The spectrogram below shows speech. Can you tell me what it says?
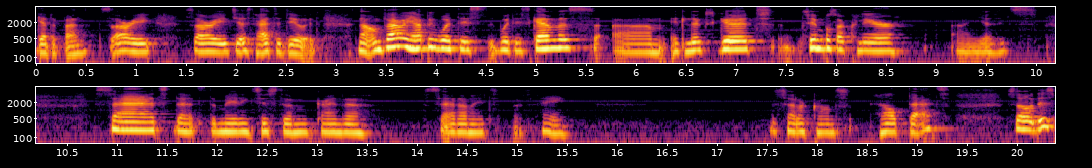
Get a pen. Sorry, sorry, just had to do it. Now I'm very happy with this with this canvas. Um, it looks good. Symbols are clear. Uh, yes, it's sad that the mailing system kind of sat on it, but hey, the seller can't help that. So this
